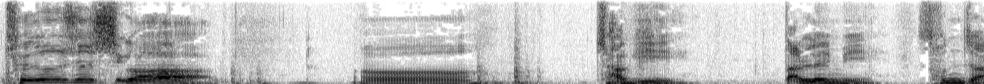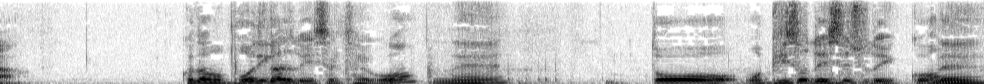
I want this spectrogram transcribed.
최순실 씨가, 어, 자기, 딸내미, 손자, 그 다음에 보디가드도 있을 테고, 네. 또, 뭐, 비서도 있을 수도 있고, 네.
